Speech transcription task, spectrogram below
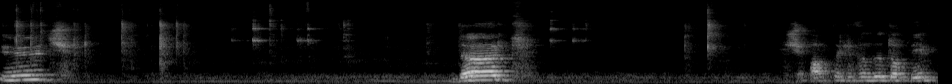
3 4 Şu alttaki fındığı toplayayım.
